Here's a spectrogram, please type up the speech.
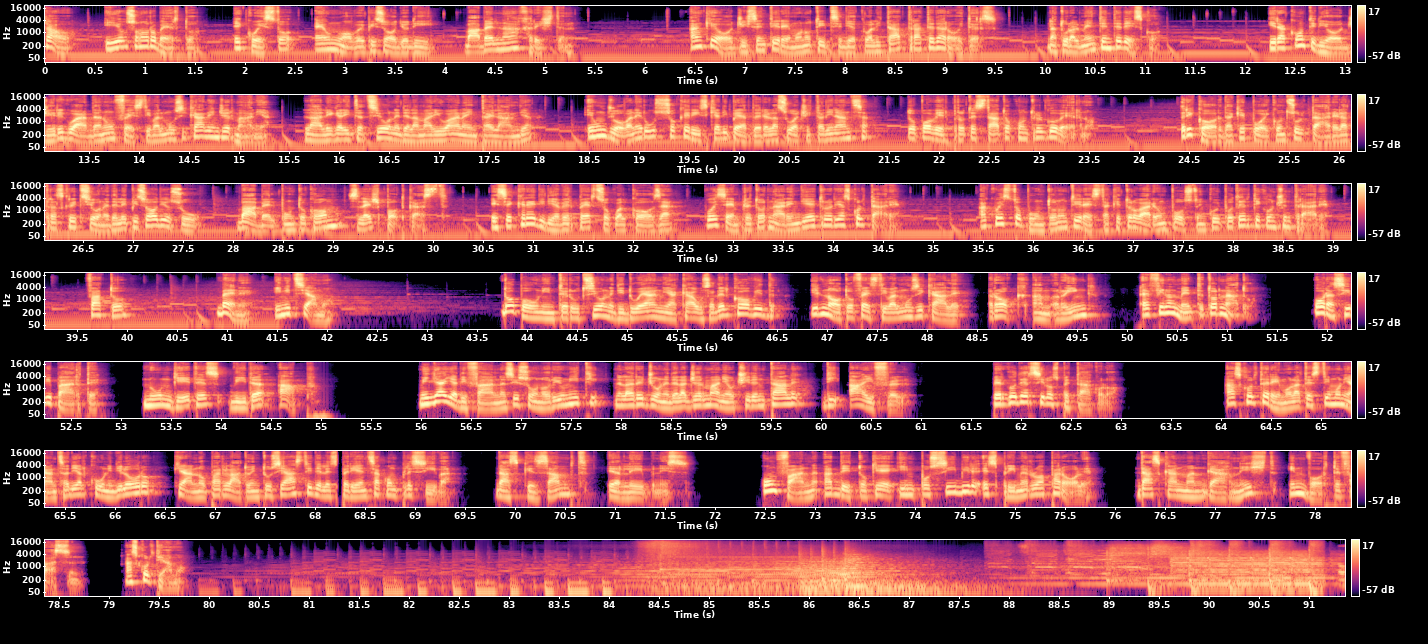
Ciao, io sono Roberto e questo è un nuovo episodio di Babel Nachrichten. Anche oggi sentiremo notizie di attualità tratte da Reuters, naturalmente in tedesco. I racconti di oggi riguardano un festival musicale in Germania, la legalizzazione della marijuana in Thailandia e un giovane russo che rischia di perdere la sua cittadinanza dopo aver protestato contro il governo. Ricorda che puoi consultare la trascrizione dell'episodio su babel.com/podcast e se credi di aver perso qualcosa, puoi sempre tornare indietro e riascoltare. A questo punto non ti resta che trovare un posto in cui poterti concentrare. Fatto? Bene, iniziamo. Dopo un'interruzione di due anni a causa del Covid, il noto festival musicale Rock am Ring è finalmente tornato. Ora si riparte. Nun geht es wieder ab. Migliaia di fan si sono riuniti nella regione della Germania occidentale di Eifel per godersi lo spettacolo. Ascolteremo la testimonianza di alcuni di loro che hanno parlato entusiasti dell'esperienza complessiva, das Gesamterlebnis. Un fan ha detto che è impossibile esprimerlo a parole. Das kann man gar nicht in Worte fassen. Ascoltiamo.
